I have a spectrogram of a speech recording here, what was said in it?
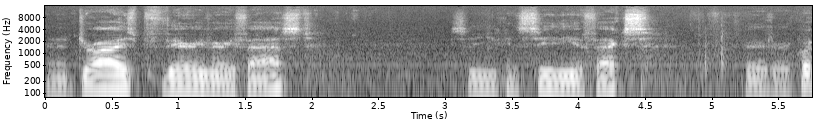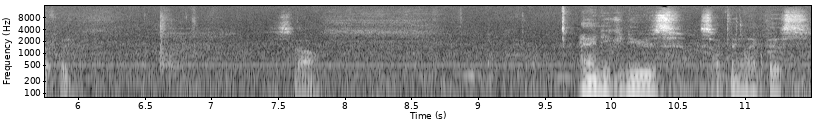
And it dries very, very fast. So you can see the effects very, very quickly. So, and you can use something like this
